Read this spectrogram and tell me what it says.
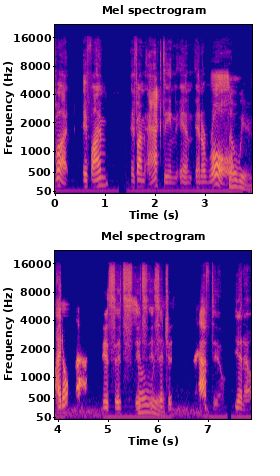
But if I'm if I'm acting in in a role, so weird. I don't laugh. It's it's So it's it's interesting. I have to, you know.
